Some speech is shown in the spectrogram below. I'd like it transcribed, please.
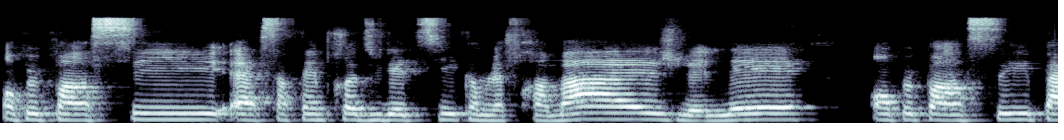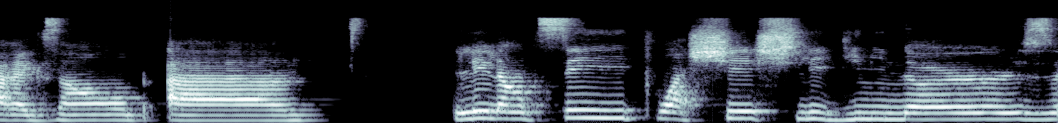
On peut penser à certains produits laitiers comme le fromage, le lait. On peut penser, par exemple, à les lentilles, pois chiches, légumineuses,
